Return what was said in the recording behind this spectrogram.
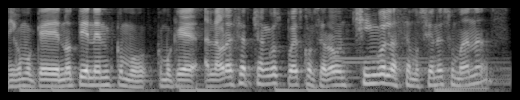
Y como que no tienen como, como que a la hora de ser changos puedes conservar un chingo las emociones humanas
